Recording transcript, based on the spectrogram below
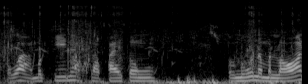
เพราะว่าเมื่อกี้เนี่ยเราไปตรงตรงนู้นนะมันร้อน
